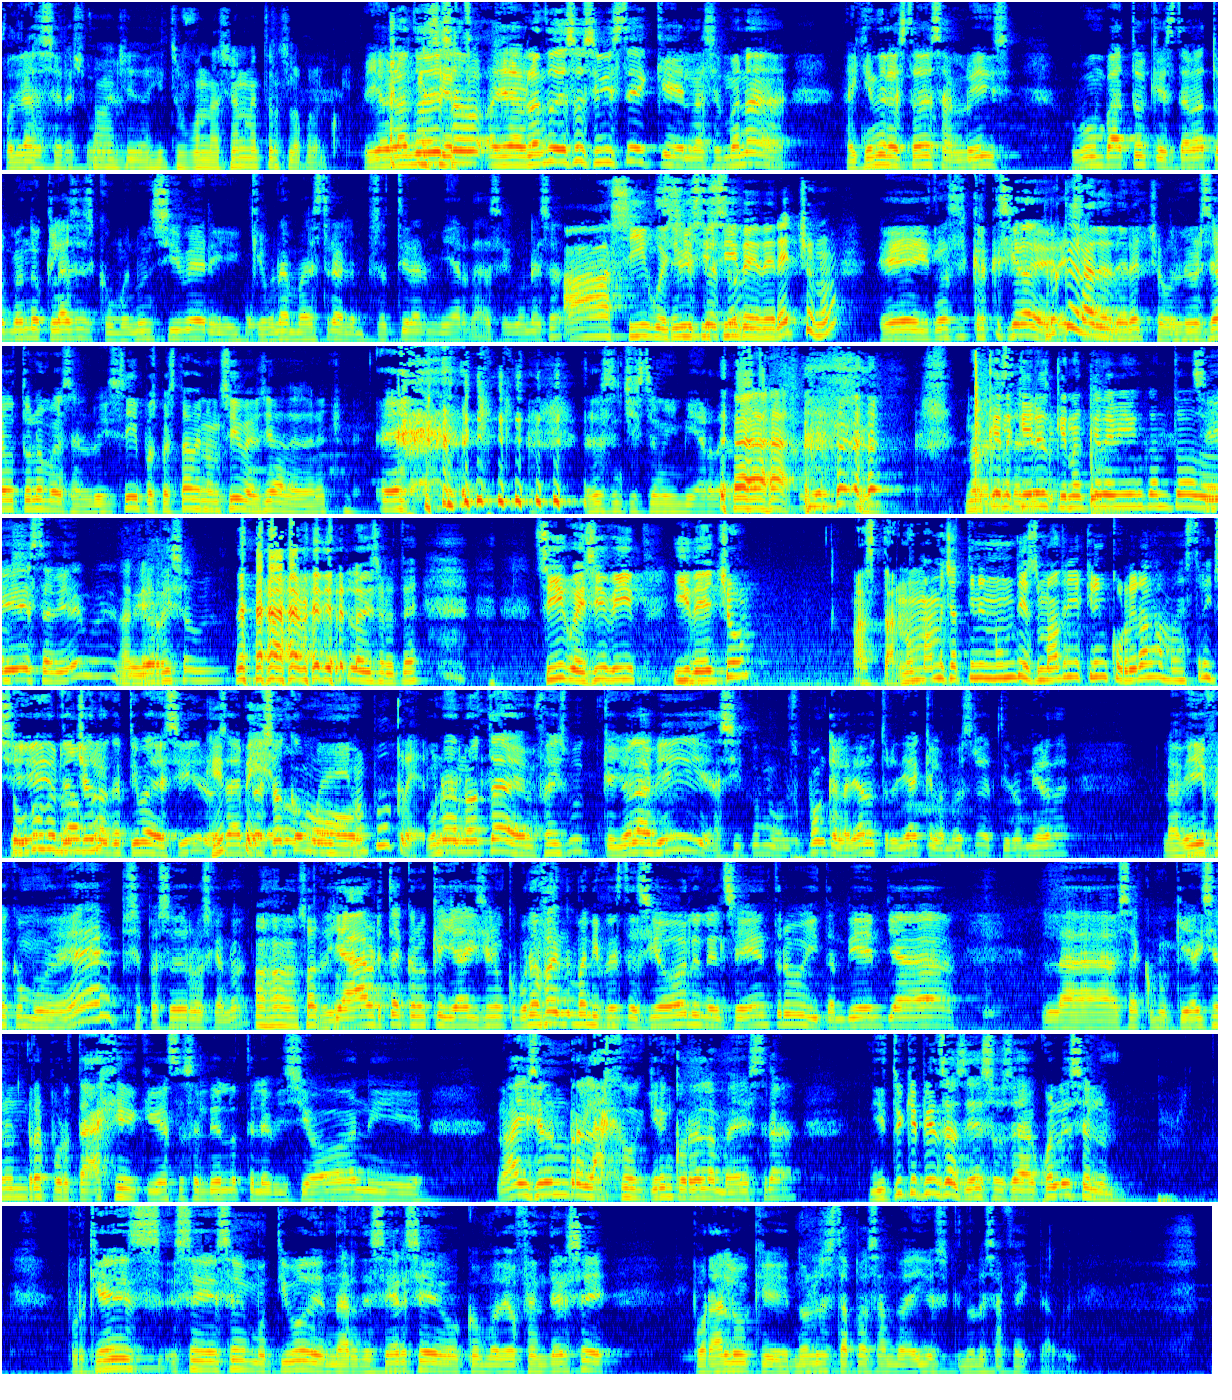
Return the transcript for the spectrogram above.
Podrías hacer eso, Está chido. Y tu fundación, métanselo por el culo. Y hablando de Es eso, oye, hablando de eso, ¿sí viste que en la semana aquí en el estado de San Luis hubo un vato que estaba tomando clases como en un ciber y que una maestra le empezó a tirar mierda, según eso? Ah, sí, güey, ¿Sí sí, sí, sí, de derecho, ¿no? Eh, no sé, creo que sí era de Creo que derecho. era de ¿no? derecho, güey. Universidad Autónoma de San Luis. Sí, pues, pues estaba en un ciber, sí, era de derecho. Eh, Ese es un chiste muy mierda. no que no quieres bien. que no quede bien con todos. Sí, está bien, güey. Me dio risa, güey. Me dio- lo disfruté. Sí, güey, sí vi. Y de hecho, hasta no mames, ya tienen un desmadre, ya quieren correr a la maestra y Sí, todo, ¿verdad? de hecho es güey? lo que te iba a decir. O ¿Qué sea, empezó pedo, como güey? No puedo creer, una güey. nota en Facebook que yo la vi, así como, supongo que la vi al otro día que la maestra le tiró mierda. La vi y fue como de, eh, pues se pasó de rosca, ¿no? Ajá, exacto. Pero ya ahorita creo que ya hicieron como una manifestación en el centro y también ya la, o sea, como que ya hicieron un reportaje que ya está saliendo en la televisión y no, hicieron un relajo, quieren correr a la maestra. ¿Y tú qué piensas de eso? O sea, ¿cuál es el ¿Por qué es ese, ese motivo de enardecerse o como de ofenderse por algo que no les está pasando a ellos y que no les afecta, güey?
